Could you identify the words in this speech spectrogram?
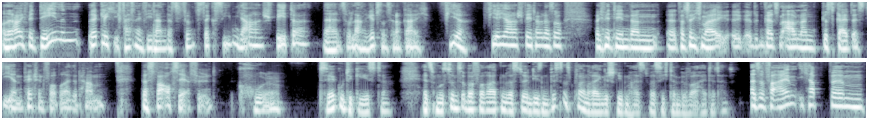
Und dann habe ich mit denen wirklich, ich weiß nicht, wie lange das, fünf, sechs, sieben Jahre später, na, so lange gibt's uns ja noch gar nicht, vier, vier Jahre später oder so, habe ich mit denen dann äh, tatsächlich mal äh, den ganzen Abend lang geskypt, als die ihren Patreon vorbereitet haben. Das war auch sehr erfüllend. Cool. Sehr gute Geste. Jetzt musst du uns aber verraten, was du in diesen Businessplan reingeschrieben hast, was sich dann bewahrheitet hat. Also vor allem, ich habe ähm,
